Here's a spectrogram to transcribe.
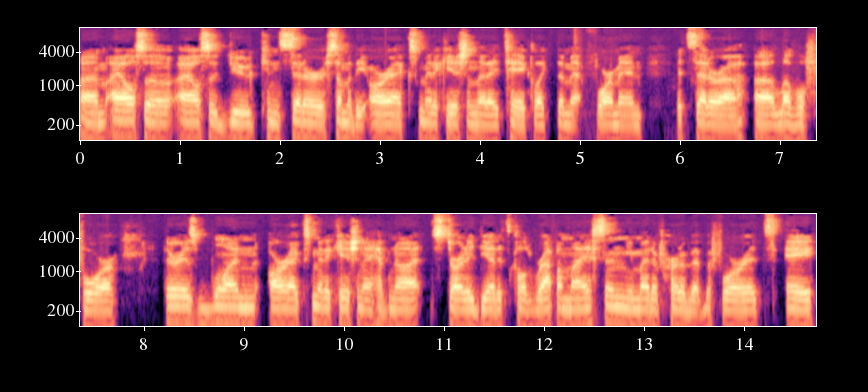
Um, I also I also do consider some of the RX medication that I take, like the metformin, etc. Uh, level four there is one RX medication I have not started yet. It's called rapamycin. You might have heard of it before. It's a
